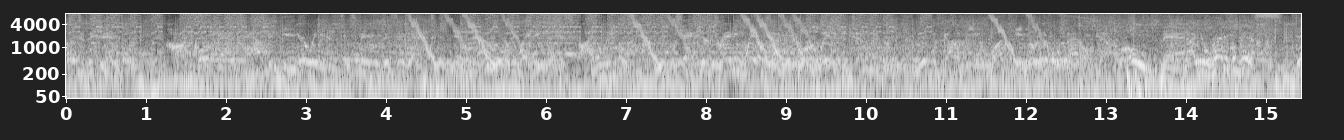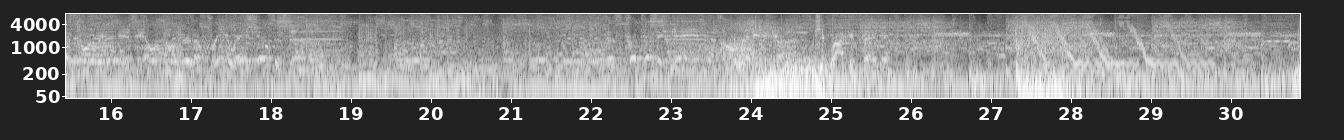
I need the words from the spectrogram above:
About to begin. Hardcore fans have been eagerly anticipating this event, and now the waiting is finally over. Check your training wheels at the door, ladies and gentlemen. This is gonna be one incredible battle. Oh man, are you ready for this? This tournament is held under the free ratio system. The strategic game has already begun. Keep rocking, baby.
